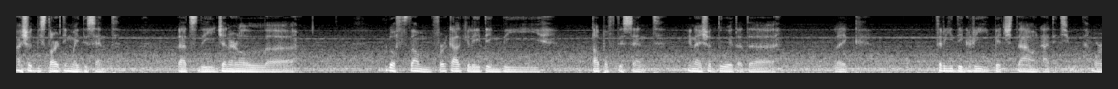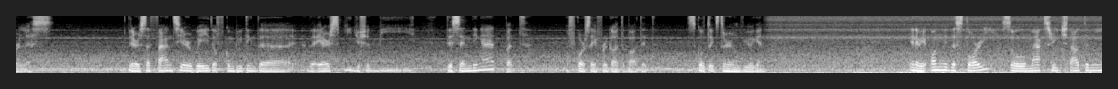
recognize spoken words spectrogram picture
I should be starting my descent. That's the general uh, rule of thumb for calculating the top of descent. And I should do it at a like 3 degree pitch down attitude, more or less. There's a fancier way of computing the, the airspeed you should be descending at, but of course I forgot about it. Let's go to external view again. Anyway, on with the story. So Max reached out to me,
